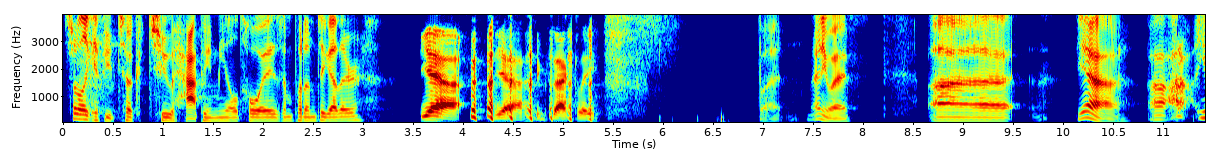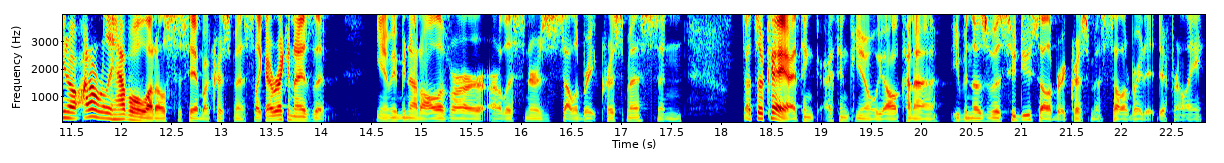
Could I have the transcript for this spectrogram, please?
sort of like if you took two Happy Meal toys and put them together. Yeah, yeah, exactly. But anyway, uh, yeah, uh, I you know I don't really have a whole lot else to say about Christmas. Like I recognize that you know maybe not all of our our listeners celebrate Christmas, and that's okay. I think I think you know we all kind of even those of us who do celebrate Christmas celebrate it differently.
